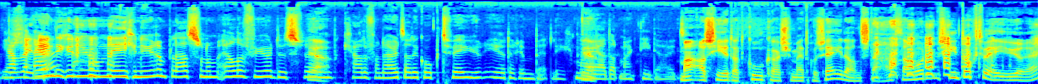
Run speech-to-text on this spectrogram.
beginnen. we eindigen nu om negen uur in plaats van om elf uur. Dus ja. ik ga ervan uit dat ik ook twee uur eerder in bed lig. Maar ja, ja dat maakt niet uit. Maar als hier dat koelkastje met rosé dan staat, dan wordt het misschien toch twee uur, hè?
